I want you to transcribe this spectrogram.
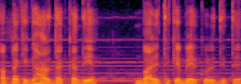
আপনাকে ঘাড় ধাক্কা দিয়ে বাড়ি থেকে বের করে দিতে।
